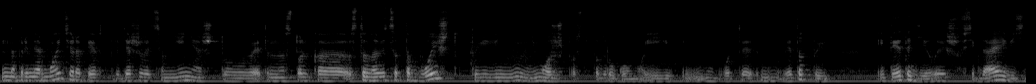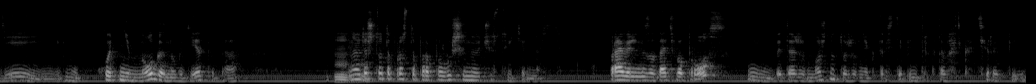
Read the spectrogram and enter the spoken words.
например, мой терапевт придерживается мнения, что это настолько становится тобой, что ты ну, не можешь просто по-другому. И вот э, ну, это ты. И ты это делаешь всегда и везде, и ну, хоть немного, но где-то, да. Мгм. Но это что-то просто про повышенную чувствительность. Правильно задать вопрос, ну, это же можно тоже в некоторой степени трактовать как терапию.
